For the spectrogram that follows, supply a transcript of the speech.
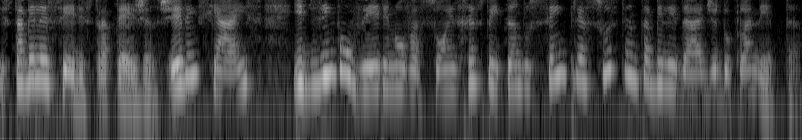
estabelecer estratégias gerenciais e desenvolver inovações respeitando sempre a sustentabilidade do planeta.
